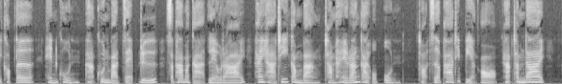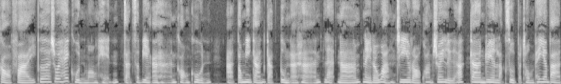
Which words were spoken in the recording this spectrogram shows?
ลิคอปเตอร์ เห็นคุณ หากคุณบาดเจ็บ หรือสภาพอากาศเลวร้าย ให้หาที่กำบังทำให้ร่างกายอบอุ่น ถอดเสื้อผ้าที่เปียกออก หากทำได้ก่อไฟเพื่อช่วยให้คุณมองเห็นจัดสรรเสบียงอาหารของคุณ อาจต้องมีการกักตุนอาหารและน้ำในระหว่างที่รอความช่วยเหลือ การเรียนหลักสูตรปฐมพยาบาล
